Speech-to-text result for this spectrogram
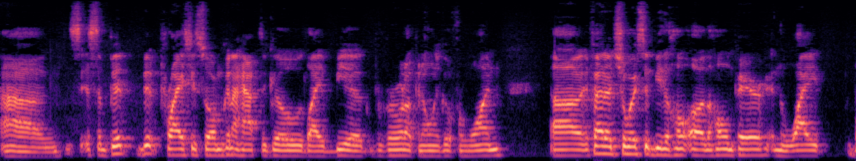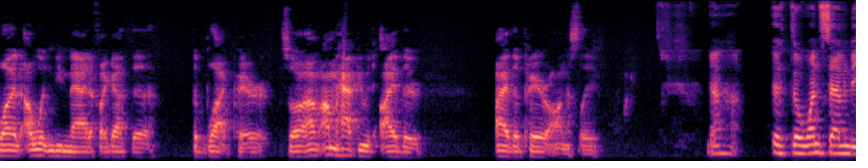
Um, it's, it's a bit bit pricey, so I'm gonna have to go like be a grown up and only go for one. Uh, if I had a choice, it'd be the home, uh, the home pair and the white, but I wouldn't be mad if I got the the black pair. So I'm, I'm happy with either either pair, honestly. Yeah. If The 170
